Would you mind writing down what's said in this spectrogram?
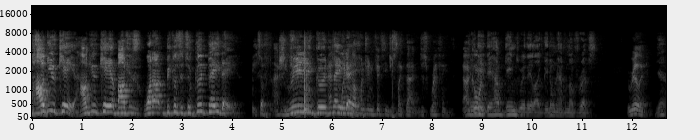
how do you care? How do you care about Because- what? I, because it's a good payday. It's a Actually, true. really good Imagine winning payday. 150 just like that, just refing. Uh, You know, go they, on. they have games where they like they don't have enough refs. Really? Yeah.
